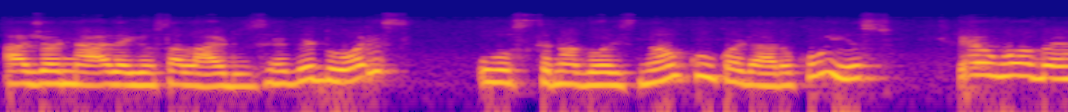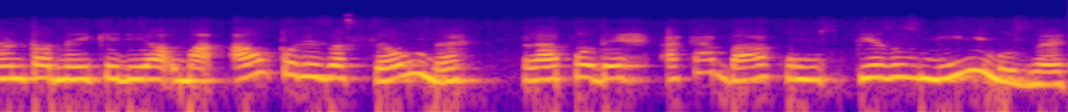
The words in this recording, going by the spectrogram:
a jornada e o salário dos servidores. Os senadores não concordaram com isso. E o governo também queria uma autorização né, para poder acabar com os pisos mínimos né,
